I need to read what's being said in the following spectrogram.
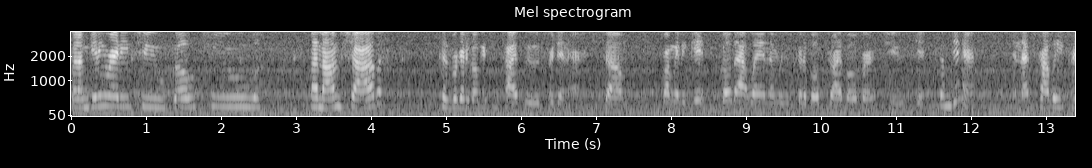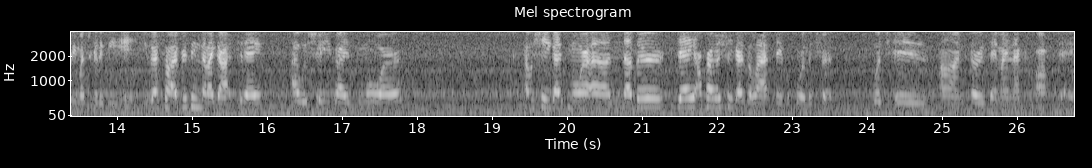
But I'm getting ready to go to my mom's job because we're gonna go get some Thai food for dinner. So I'm gonna get go that way and then we're just gonna both drive over to get some dinner. And that's probably pretty much gonna be it. You guys saw everything that I got today. I will show you guys more. I will show you guys more another day. I'll probably show you guys the last day before the trip, which is on Thursday, my next off day.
